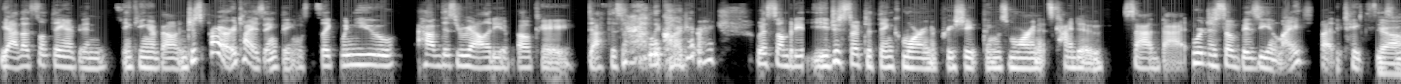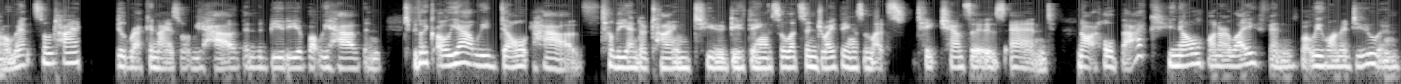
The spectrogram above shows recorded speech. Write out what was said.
yeah, that's something I've been thinking about and just prioritizing things. It's like when you have this reality of, okay, death is around the corner with somebody, you just start to think more and appreciate things more. And it's kind of sad that we're just so busy in life, but it takes these Yeah. moments sometimes to recognize what we have and the beauty of what we have and to be like, oh, yeah, we don't have till the end of time to do things. So let's enjoy things and let's take chances and not hold back, you know, on our life and what we want to do. And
